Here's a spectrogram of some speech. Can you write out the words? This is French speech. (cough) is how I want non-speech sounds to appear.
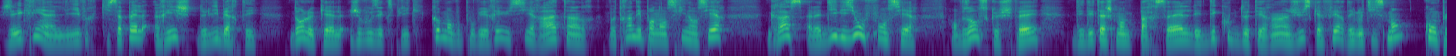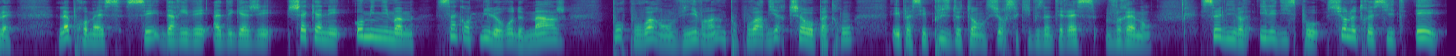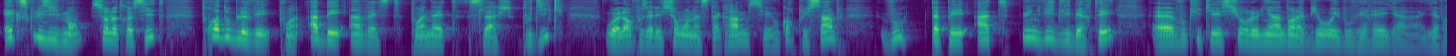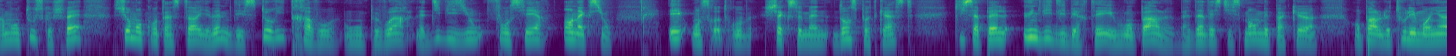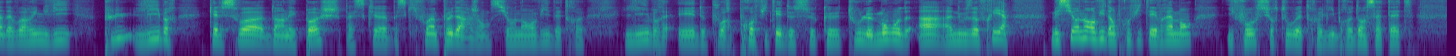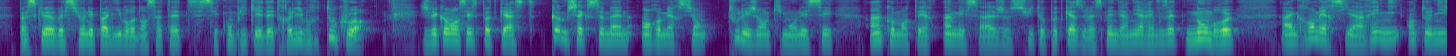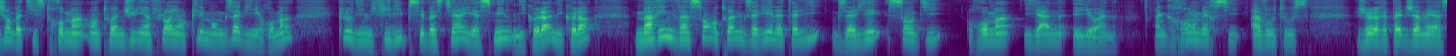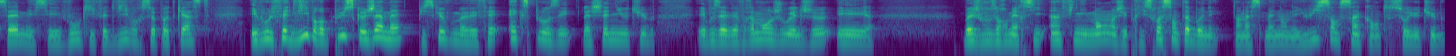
j'ai écrit un livre qui s'appelle Riche de liberté, dans lequel je vous explique comment vous pouvez réussir à atteindre votre indépendance financière grâce à la division foncière, en faisant ce que je fais, des détachements de parcelles, des découpes de terrain, jusqu'à faire des lotissements complets. La promesse, c'est d'arriver à dégager chaque année au minimum 50 000 euros de marge pour pouvoir en vivre, hein, pour pouvoir dire ciao au patron et passer plus de temps sur ce qui vous intéresse vraiment. Ce livre, il est dispo sur notre site et exclusivement sur notre site www.abinvest.net slash ou alors vous allez sur mon Instagram, c'est encore plus simple, vous tapez hâte une vie de liberté, euh, vous cliquez sur le lien dans la bio et vous verrez, il y, a, vraiment tout ce que je fais. Sur mon compte Insta, il y a même des stories travaux où on peut voir la division foncière en action. Et on se retrouve chaque semaine dans ce podcast qui s'appelle Une vie de liberté et où on parle bah, d'investissement, mais pas que. On parle de tous les moyens d'avoir une vie plus libre, qu'elle soit dans les poches, parce que parce qu'il faut un peu d'argent si on a envie d'être libre et de pouvoir profiter de ce que tout le monde a à nous offrir. Mais si on a envie d'en profiter vraiment, il faut surtout être libre dans sa tête. Parce que bah, si on n'est pas libre dans sa tête, c'est compliqué d'être libre tout court. Je vais commencer ce podcast comme chaque semaine en remerciant tous les gens qui m'ont laissé un commentaire, un message suite au podcast de la semaine dernière et vous êtes nombreux. Un grand merci à Rémi, Anthony, Jean-Baptiste, Romain, Antoine, Julien, Florian, Clément, Xavier, Romain, Claudine, Philippe, Sébastien, Yasmine, Nicolas, Nicolas, Marine, Vincent, Antoine, Xavier, Nathalie, Xavier, Sandy, Romain, Yann et Johan. Un grand merci à vous tous. Je le répète jamais assez, mais c'est vous qui faites vivre ce podcast et vous le faites vivre plus que jamais puisque vous m'avez fait exploser la chaîne YouTube et vous avez vraiment joué le jeu et ben, je vous en remercie infiniment. J'ai pris 60 abonnés dans la semaine, on est 850 sur YouTube.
